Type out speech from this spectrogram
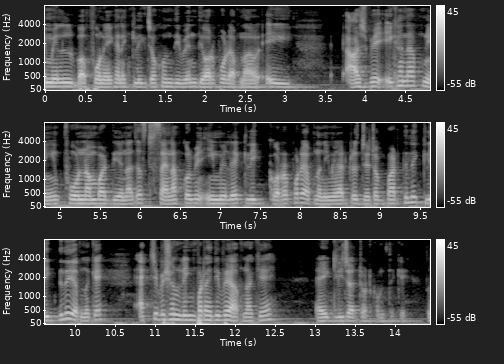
ইমেল বা ফোনে এখানে ক্লিক যখন দিবেন, দেওয়ার পরে আপনার এই আসবে, এখানে আপনি ফোন নাম্বার দিয়ে না জাস্ট সাইন আপ করবেন ইমেলে ক্লিক করার পরে আপনার email address date of birth দিলে ক্লিক দিলেই আপনাকে অ্যাক্টিভেশন লিঙ্ক পাঠিয়ে দিবে আপনাকে এই গ্লিটার ডট কম থেকে। তো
